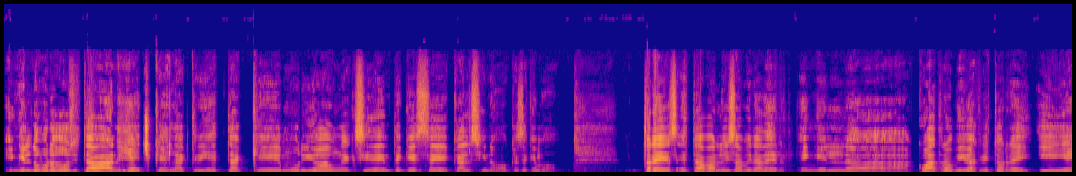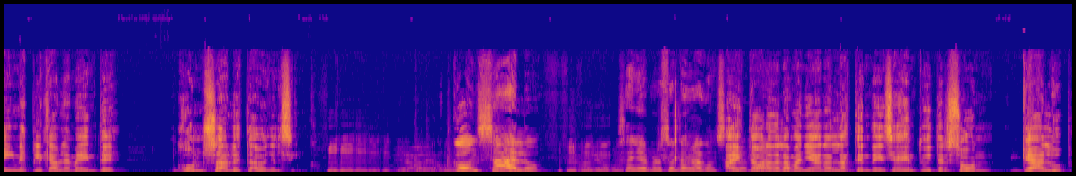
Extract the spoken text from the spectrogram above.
En el número 2 estaba Anne Hedge, que es la actriz esta que murió en un accidente que se calcinó, que se quemó. 3 estaba Luis Abinader. En el 4, Viva Cristo Rey. Y inexplicablemente, Gonzalo estaba en el 5. Gonzalo. Señor, pero suéltame a Gonzalo. A esta hora de la mañana, las tendencias en Twitter son Gallup.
